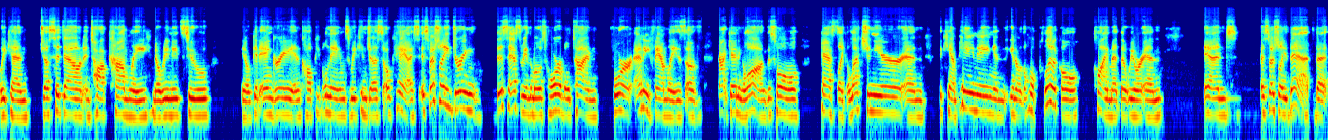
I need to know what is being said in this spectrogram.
We can just sit down and talk calmly. Nobody needs to, you know, get angry and call people names. We can just, okay, I, especially during this has to be the most horrible time for any families of not getting along. This whole past like election year and the campaigning and you know the whole political climate that we were in and especially that that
